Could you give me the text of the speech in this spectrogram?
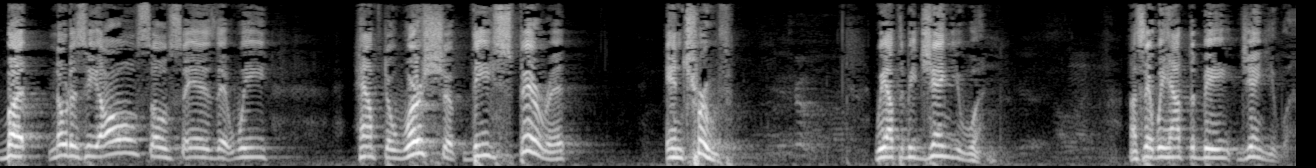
But notice he also says that we have to worship the Spirit in truth. We have to be genuine. I said we have to be genuine.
